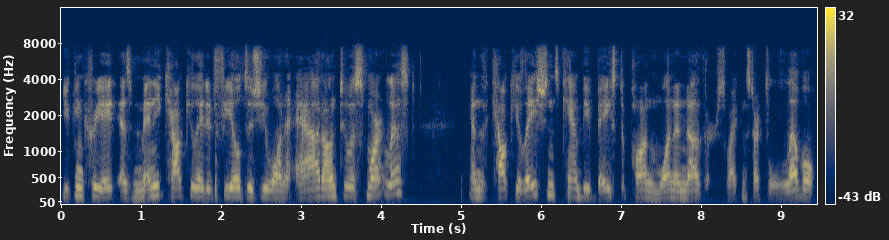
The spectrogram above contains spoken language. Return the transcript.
You can create as many calculated fields as you want to add onto a smart list, and the calculations can be based upon one another. So I can start to level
